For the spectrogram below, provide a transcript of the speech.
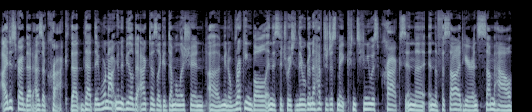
I described that as a crack that that they were not going to be able to act as like a demolition, uh, you know, wrecking ball in this situation. They were going to have to just make continuous cracks in the in the facade here, and somehow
